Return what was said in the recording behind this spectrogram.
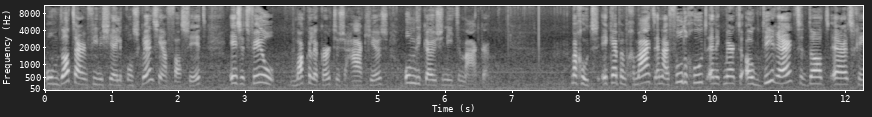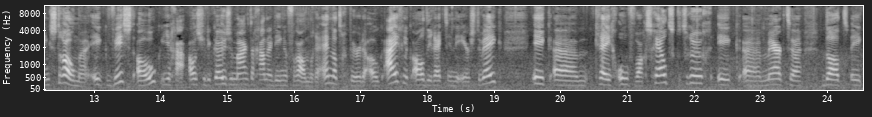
omdat daar een financiële consequentie aan vast zit, is het veel makkelijker tussen haakjes om die keuze niet te maken. Maar goed, ik heb hem gemaakt en hij voelde goed. En ik merkte ook direct dat het ging stromen. Ik wist ook, je als je de keuze maakt, dan gaan er dingen veranderen. En dat gebeurde ook eigenlijk al direct in de eerste week. Ik ehm, kreeg onverwachts geld terug. Ik uh, merkte dat ik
